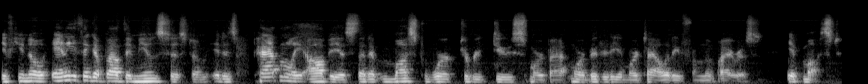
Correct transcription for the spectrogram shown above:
if you know anything about the immune system, it is patently obvious that it must work to reduce morb- morbidity and mortality from the virus. It must.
